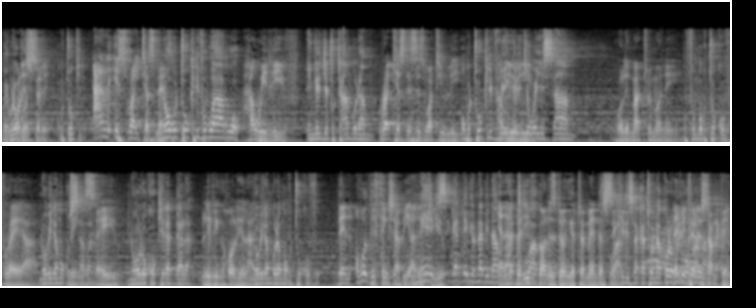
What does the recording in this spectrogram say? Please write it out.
Holy Spirit, and its righteousness, how we live. engeri gye tutambulamu Righteousness is what you live. How you live. Holy matrimony, obutukuvu prayer, n'obeera mu being kusaba saved, n'olokokera ddala living holy life. n'obeera mu bulamu obutukuvu Then all these things shall be added to you. And I believe God is doing a tremendous work. sikiriza katonda akola Let me tell you something.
